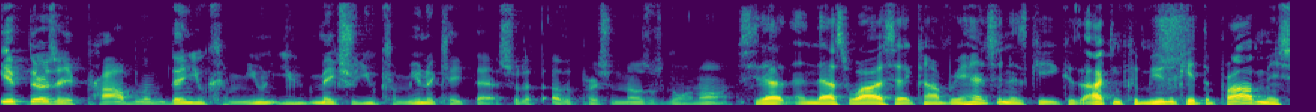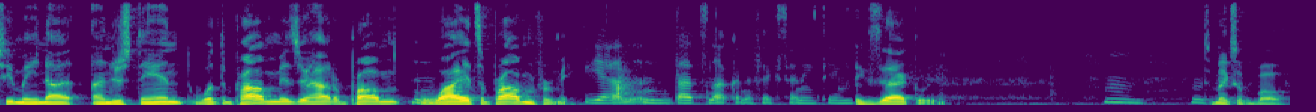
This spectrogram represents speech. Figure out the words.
if there's a problem, then you commun you make sure you communicate that so that the other person knows what's going on. See that, and that's why I said comprehension is key because I can communicate the problem, and she may not understand what the problem is or how the problem, mm-hmm. why it's a problem for me. Yeah, and, and that's not gonna fix anything. Exactly. Hmm. It's a mix of both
